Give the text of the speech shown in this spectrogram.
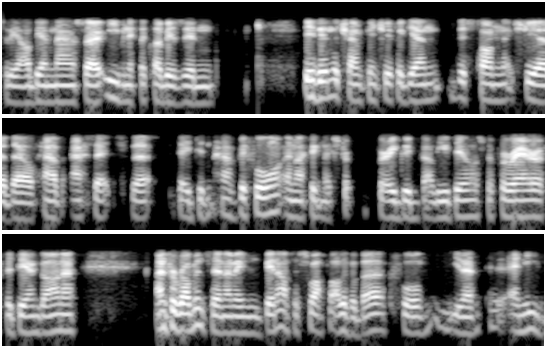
to the Albion now. So even if the club is in is in the championship again this time next year, they'll have assets that they didn't have before, and I think they struck very good value deals for Pereira, for Diangana, and for Robinson. I mean, being able to swap Oliver Burke for you know any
